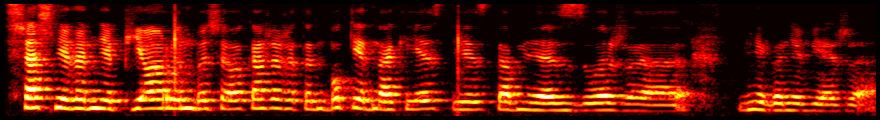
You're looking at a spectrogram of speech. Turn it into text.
trzaśnie we mnie piorun, bo się okaże, że ten Bóg jednak jest i jest dla mnie zły, że w niego nie wierzę.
